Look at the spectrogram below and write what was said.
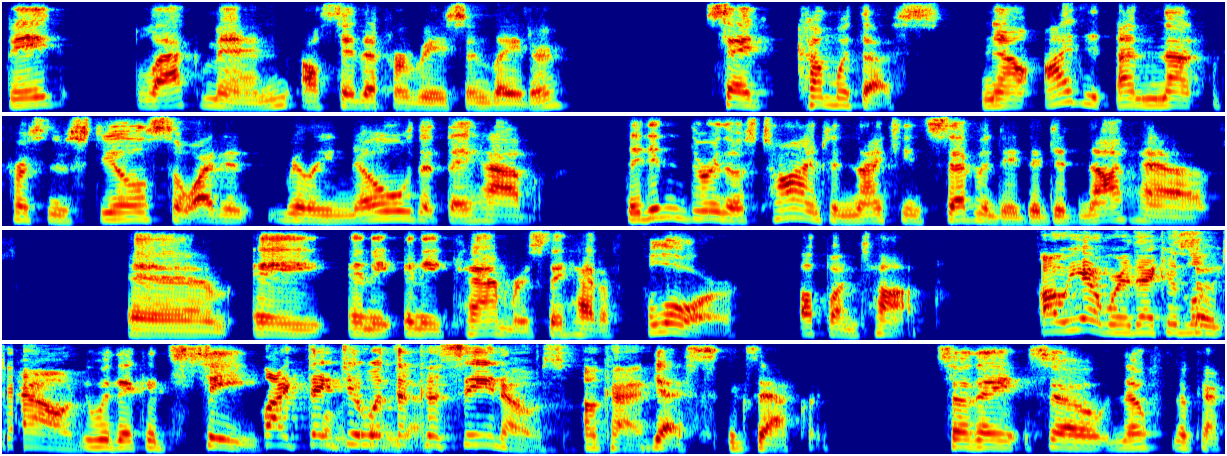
big black men, I'll say that for a reason later, said, come with us. Now, I did, I'm not a person who steals, so I didn't really know that they have, they didn't during those times in 1970, they did not have um, a, any, any cameras. They had a floor up on top Oh yeah, where they could So look down, where they could see. like they do with the down. casinos. Okay. Yes, exactly. So they, so no, okay.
